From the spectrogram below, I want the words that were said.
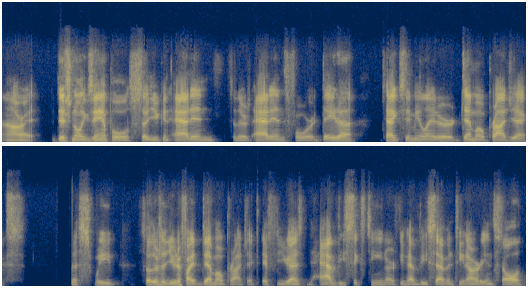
All right, additional examples. So you can add in, so there's add-ins for data, tag simulator, demo projects, the suite. So there's a unified demo project. If you guys have V16 or if you have V17 already installed,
